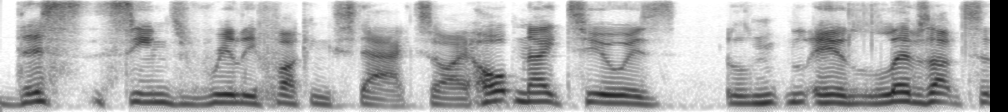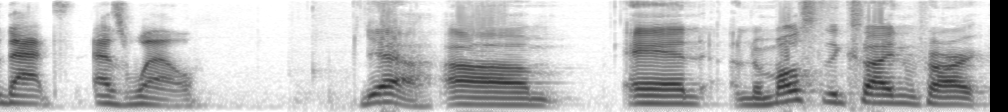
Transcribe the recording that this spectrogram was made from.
This seems really fucking stacked. So I hope night two is it lives up to that as well. Yeah. Um, and the most exciting part,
